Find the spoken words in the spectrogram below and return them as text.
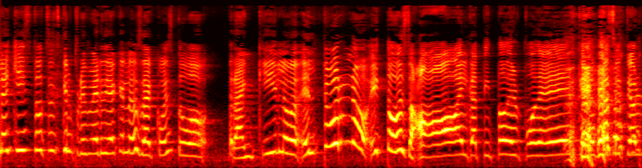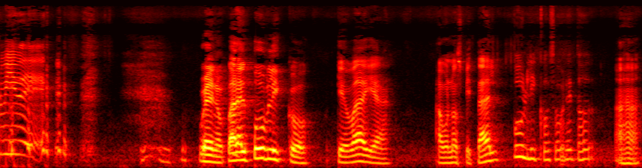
Lo chistoso es que el primer día que lo sacó estuvo tranquilo, el turno y todos, ¡oh, el gatito del poder! Que nunca se te olvide. Bueno, para el público que vaya a un hospital. Público sobre todo. Ajá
